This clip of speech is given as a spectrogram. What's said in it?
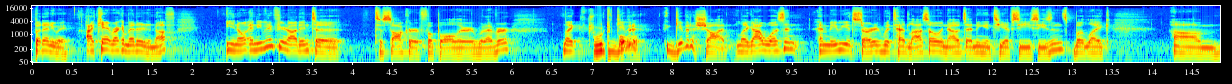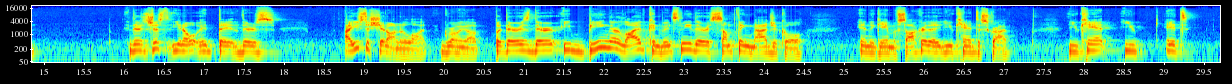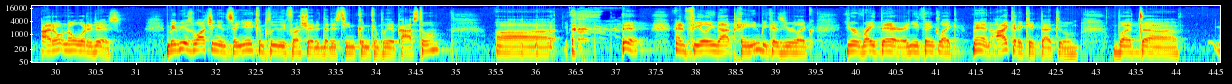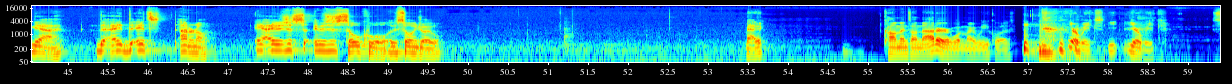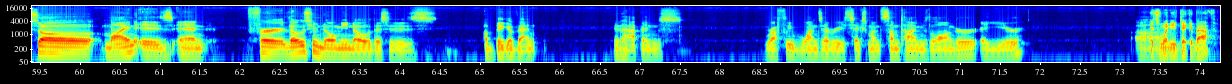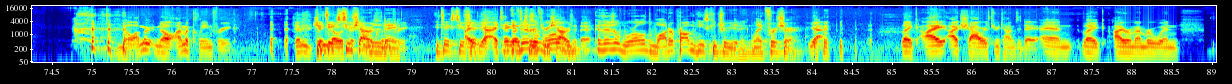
But anyway, I can't recommend it enough. You know, and even if you're not into to soccer, football, or whatever, like give it a, give it a shot. Like I wasn't, and maybe it started with Ted Lasso, and now it's ending in TFC seasons. But like, um, there's just you know, it, they, there's. I used to shit on it a lot growing up, but there is there being there live convinced me there is something magical in the game of soccer that you can't describe. You can't you it's I don't know what it is. Maybe I was watching Insigne completely frustrated that his team couldn't complete a pass to him. Uh, and feeling that pain because you're like you're right there and you think like man I could have kicked that to him but uh, yeah it, it's I don't know. It, it was just it was just so cool. It was so enjoyable. Maddie, Comments on that or what my week was? your weeks, your week. So mine is, and for those who know me, know this is a big event. It happens roughly once every six months, sometimes longer, a year. It's when you Um, take a bath. No, I'm a, no, I'm a clean freak. Jim, He takes two this, showers a clean day. freak. He takes two I- yeah, I take If like two or three world- showers a day. If there's a world water problem, he's contributing. Like for sure. Yeah. Like I I shower three times a day. And like I remember when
